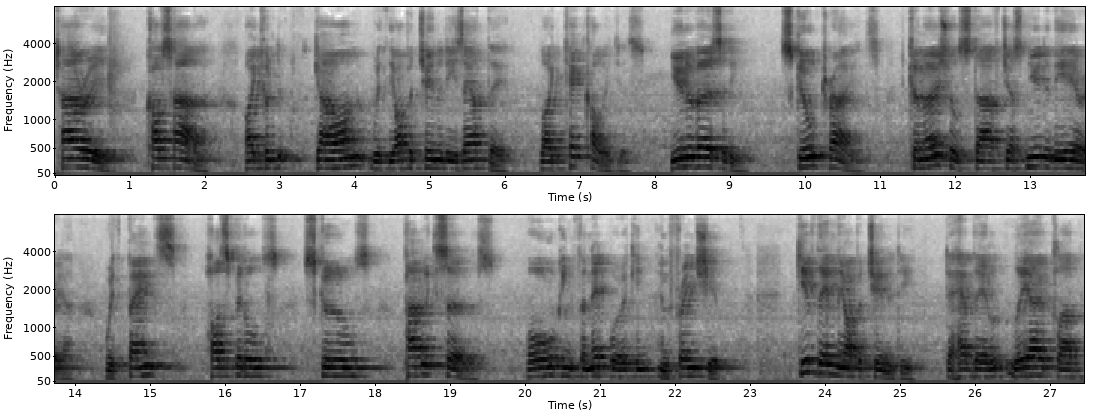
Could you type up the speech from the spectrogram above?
Taree, Coffs Harbour. I could go on with the opportunities out there, like tech colleges, university, skilled trades, commercial staff just new to the area with banks, hospitals, schools, public service, all looking for networking and friendship. Give them the opportunity to have their Leo Club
